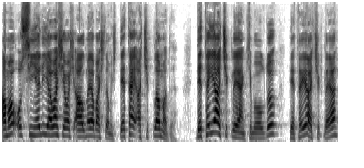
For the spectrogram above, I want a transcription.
ama o sinyali yavaş yavaş almaya başlamış. Detay açıklamadı. Detayı açıklayan kim oldu? Detayı açıklayan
